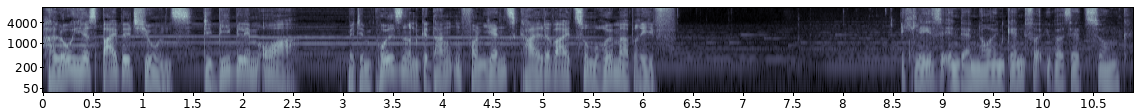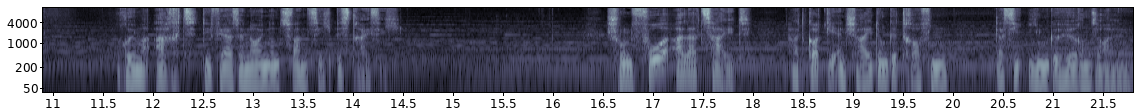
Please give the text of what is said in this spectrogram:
Hallo, hier ist Bibletunes, die Bibel im Ohr, mit Impulsen und Gedanken von Jens Kaldewey zum Römerbrief. Ich lese in der neuen Genfer Übersetzung Römer 8, die Verse 29 bis 30. Schon vor aller Zeit hat Gott die Entscheidung getroffen, dass sie ihm gehören sollen.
